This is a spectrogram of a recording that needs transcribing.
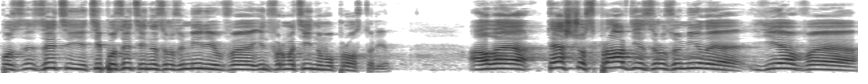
позиції, ці позиції не зрозумілі в інформаційному просторі. Але те, що справді зрозуміле є в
